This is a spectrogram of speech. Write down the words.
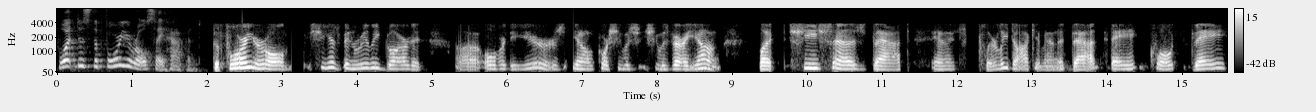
what does the four year old say happened? The four year old, she has been really guarded uh, over the years, you know, of course she was she was very young, but she says that, and it's clearly documented that they quote they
